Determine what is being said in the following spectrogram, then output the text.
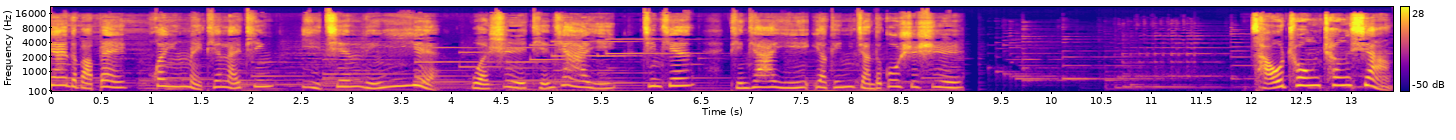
亲爱的宝贝，欢迎每天来听《一千零一夜》，我是甜甜阿姨。今天甜甜阿姨要给你讲的故事是曹冲称象。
